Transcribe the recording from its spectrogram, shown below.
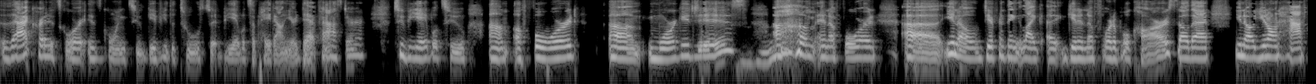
that credit score is going to give you the tools to be able to pay down your debt faster, to be able to um, afford um, mortgages mm-hmm. um, and afford, uh, you know, different things like uh, get an affordable car so that, you know, you don't have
